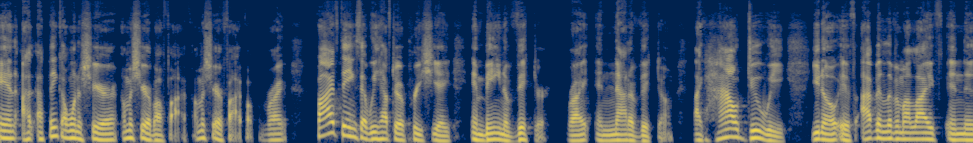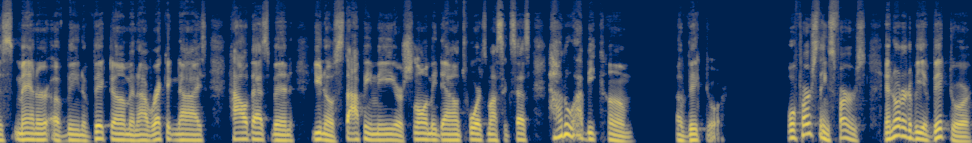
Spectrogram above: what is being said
And I, I think I want to share, I'm going to share about five. I'm going to share five of them, right? Five things that we have to appreciate in being a victor, right? And not a victim. Like, how do we, you know, if I've been living my life in this manner of being a victim and I recognize how that's been, you know, stopping me or slowing me down towards my success, how do I become a victor? Well, first things first, in order to be a victor,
